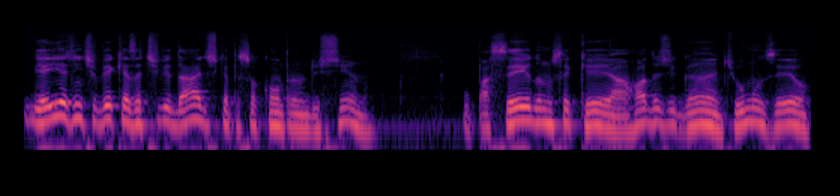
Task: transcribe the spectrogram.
E aí a gente vê que as atividades que a pessoa compra no destino, o passeio do não sei o quê, a roda gigante, o museu,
